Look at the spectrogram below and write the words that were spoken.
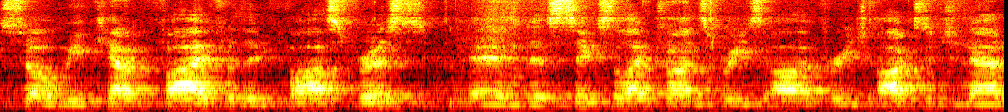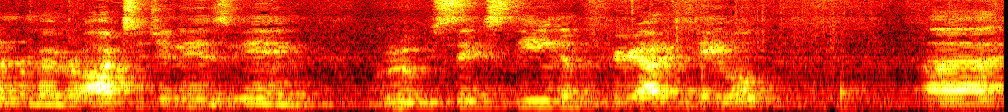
so we count five for the phosphorus and uh, six electrons for each, uh, for each oxygen atom. Remember, oxygen is in group sixteen of the periodic table. Uh,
